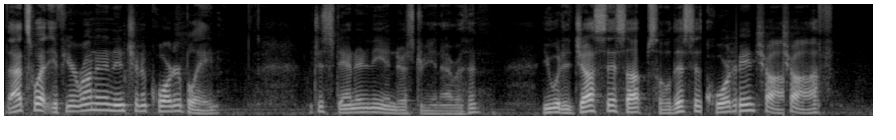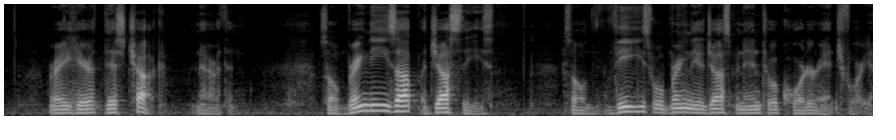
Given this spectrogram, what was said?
that's what, if you're running an inch and a quarter blade, which is standard in the industry and everything, you would adjust this up so this is quarter inch off right here, this chuck and everything. So bring these up, adjust these. So these will bring the adjustment into a quarter inch for you.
